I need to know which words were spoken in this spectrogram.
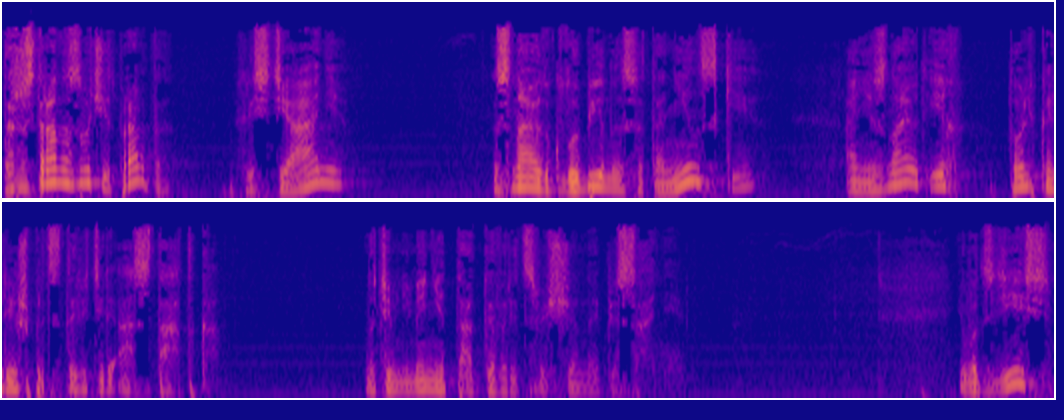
Даже странно звучит, правда? Христиане знают глубины сатанинские, они знают их только лишь представители остатка. Но, тем не менее, так говорит Священное Писание. И вот здесь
